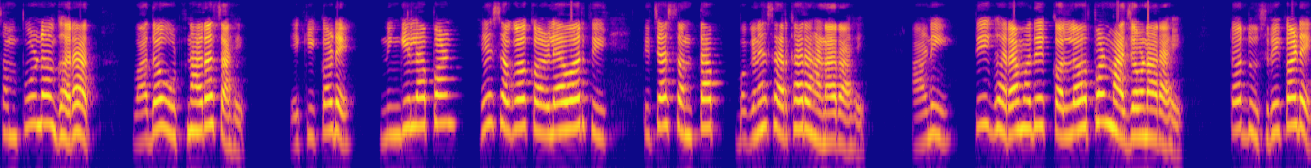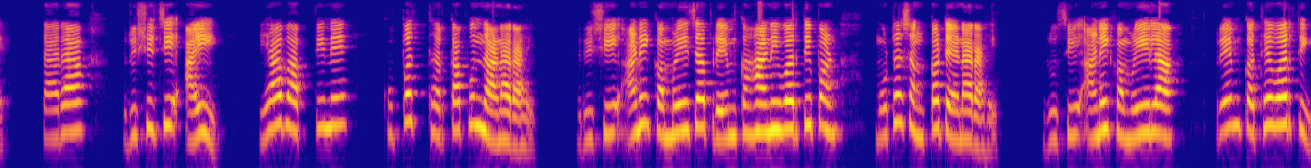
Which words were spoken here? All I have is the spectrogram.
संपूर्ण घरात वादळ उठणारच आहे. एकीकडे निंगीला पण हे सगळं कळल्यावरती तिचा संताप बघण्यासारखा राहणार आहे. आणि ती घरामध्ये कलह पण माजवणार आहे. तर दुसरीकडे तारा ऋषीची आई ह्या बाबतीने खूपच थरकापून जाणार आहे. ऋषी आणि कमळीच्या प्रेमकहाणीवरती पण मोठं संकट येणार आहे. ऋषी आणि कमळीला प्रेमकथेवरती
